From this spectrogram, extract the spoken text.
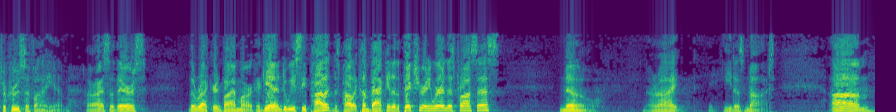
to crucify him. Alright, so there's the record by Mark. Again, do we see Pilate? Does Pilate come back into the picture anywhere in this process? No. All right? He does not. Um,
